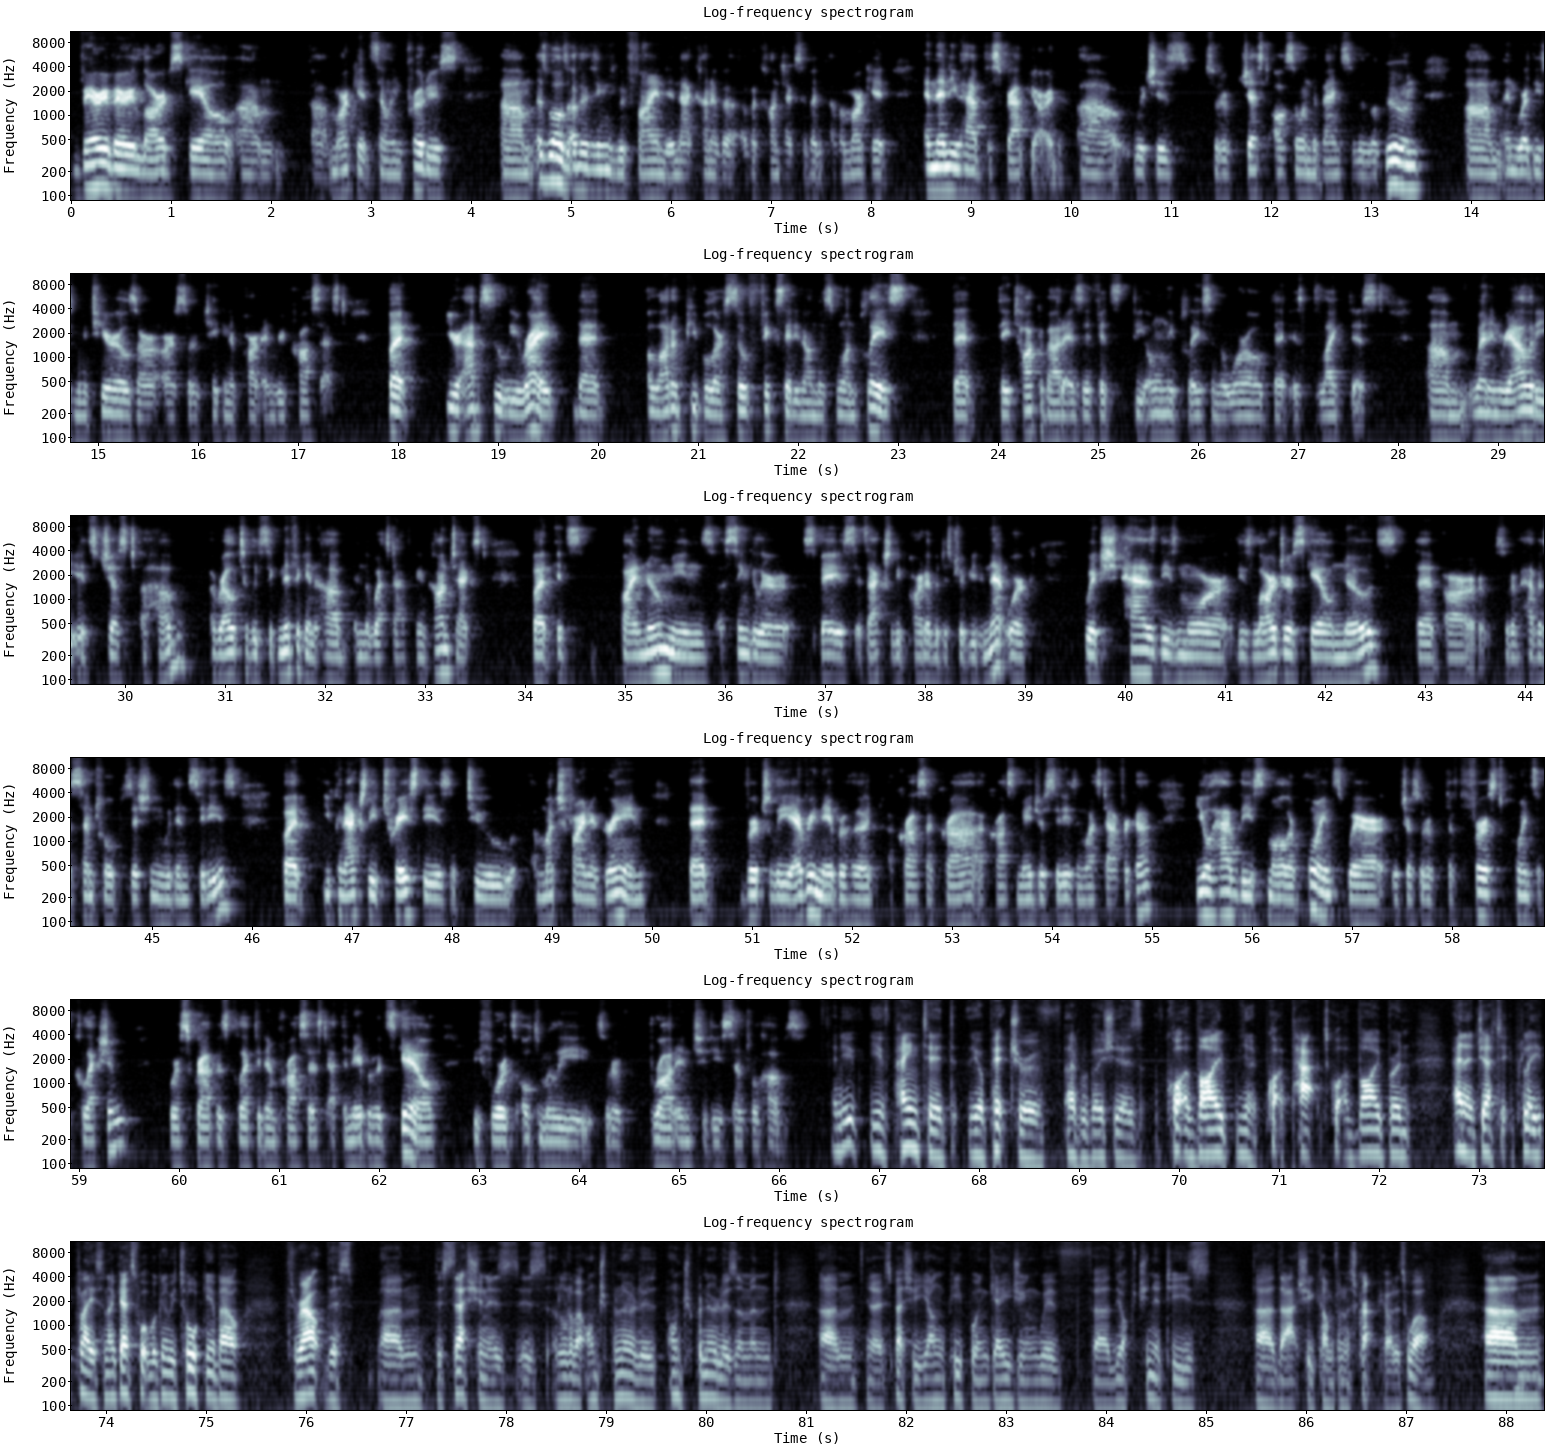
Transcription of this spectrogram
very, very large scale um, uh, market selling produce, um, as well as other things you would find in that kind of a, of a context of a, of a market. And then you have the scrapyard, uh, which is sort of just also on the banks of the lagoon, um, and where these materials are, are sort of taken apart and reprocessed. But you're absolutely right that a lot of people are so fixated on this one place that they talk about it as if it's the only place in the world that is like this. Um, when in reality, it's just a hub, a relatively significant hub in the West African context, but it's by no means a singular space. It's actually part of a distributed network which has these more these larger scale nodes that are sort of have a central position within cities but you can actually trace these to a much finer grain that virtually every neighborhood across Accra, across major cities in West Africa, you'll have these smaller points where, which are sort of the first points of collection, where scrap is collected and processed at the neighborhood scale before it's ultimately sort of brought into these central hubs. And you've, you've painted your picture of Agbogbloshie as quite a vibe, you know, quite a packed, quite a vibrant, energetic place. And I guess what we're going to be talking about throughout this um, this session is is a lot about entrepreneurial, entrepreneurialism and um, you know especially young people engaging with uh, the opportunities uh, that actually come from the scrapyard as well. Um,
